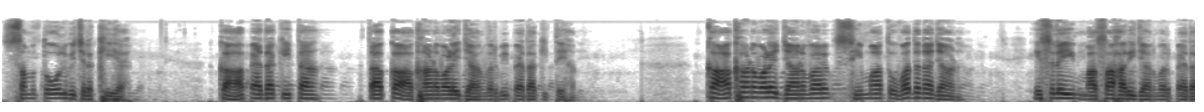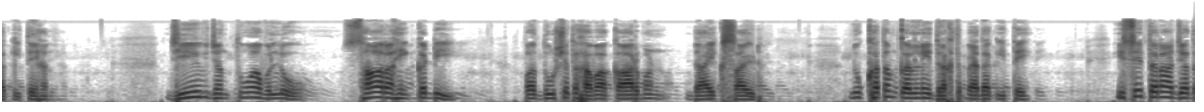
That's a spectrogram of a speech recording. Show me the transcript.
ਸਮਤੋਲ ਵਿੱਚ ਰੱਖੀ ਹੈ। ਘਾਹ ਪੈਦਾ ਕੀਤਾ ਤਾਂ ਘਾਹ ਖਾਣ ਵਾਲੇ ਜਾਨਵਰ ਵੀ ਪੈਦਾ ਕੀਤੇ ਹਨ। ਘਾਹ ਖਾਣ ਵਾਲੇ ਜਾਨਵਰ ਸੀਮਾ ਤੋਂ ਵੱਧ ਨਾ ਜਾਣ, ਇਸ ਲਈ ਮਾਸਾਹਾਰੀ ਜਾਨਵਰ ਪੈਦਾ ਕੀਤੇ ਹਨ। ਜੀਵ ਜੰਤੂਆਂ ਵੱਲੋਂ ਸਾਹ ਰਾਹੀਂ ਕੱਢੀ ਪ੍ਰਦੂਸ਼ਿਤ ਹਵਾ ਕਾਰਬਨ ਡਾਈਆਕਸਾਈਡ ਨੂੰ ਖਤਮ ਕਰਨ ਲਈ ਦਰਖਤ ਪੈਦਾ ਕੀਤੇ। ਇਸੇ ਤਰ੍ਹਾਂ ਜਦ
